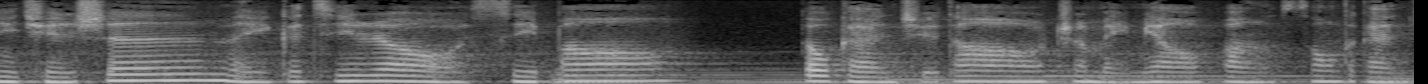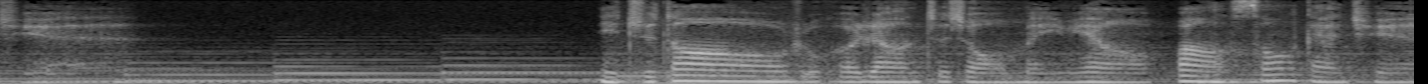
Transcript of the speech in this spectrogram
你全身每个肌肉、细胞都感觉到这美妙放松的感觉。你知道如何让这种美妙放松的感觉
